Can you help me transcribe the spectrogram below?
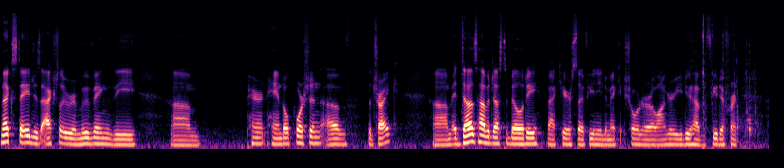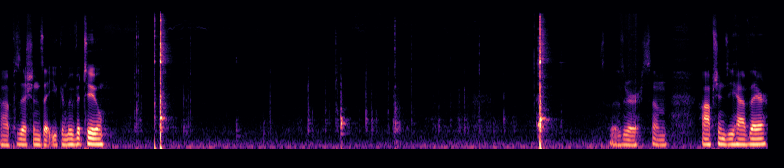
Next stage is actually removing the um, parent handle portion of the trike. Um, it does have adjustability back here, so if you need to make it shorter or longer, you do have a few different uh, positions that you can move it to. So those are some options you have there.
